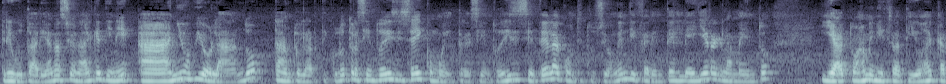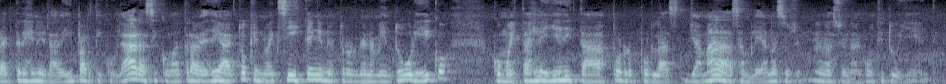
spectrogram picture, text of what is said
tributaria nacional que tiene años violando tanto el artículo 316 como el 317 de la Constitución en diferentes leyes, reglamentos y actos administrativos de carácter general y particular, así como a través de actos que no existen en nuestro ordenamiento jurídico, como estas leyes dictadas por, por la llamada Asamblea Nacional Constituyente.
